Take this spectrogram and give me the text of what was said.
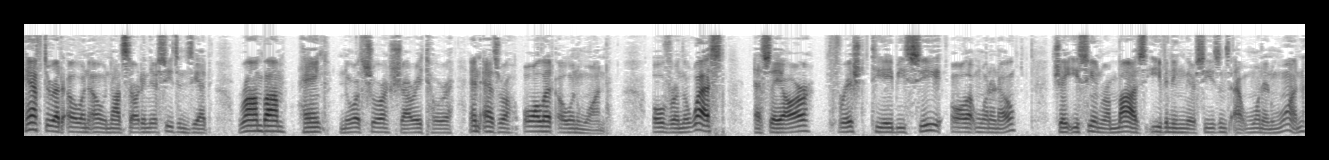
HAFTR at 0 and 0, not starting their seasons yet. Rambam, HANC, North Shore, Shaare Torah, and Ezra all at 0 and 1. Over in the West, SAR, Frisch, TABC all at 1 and 0. JEC and Ramaz evening their seasons at 1 and 1.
